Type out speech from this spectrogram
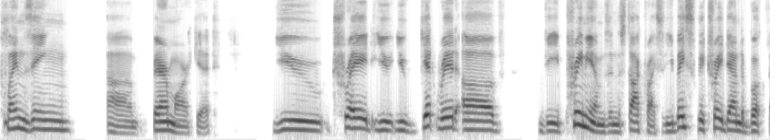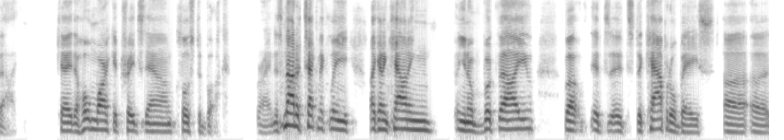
cleansing uh, bear market, you trade, you you get rid of the premiums in the stock price, and you basically trade down to book value. Okay, the whole market trades down close to book, right? It's not a technically like an accounting, you know, book value, but it's it's the capital base uh, uh,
